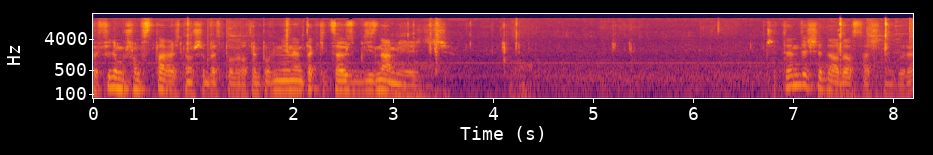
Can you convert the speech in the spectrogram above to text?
Co chwilę muszą wstawiać tą szybę z powrotem. Powinienem taki cały z bliznami jeździć. Czy tędy się da dostać na górę?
